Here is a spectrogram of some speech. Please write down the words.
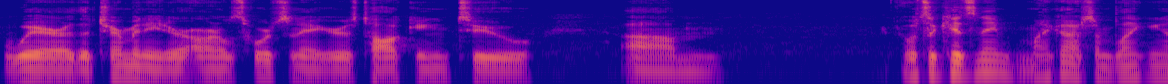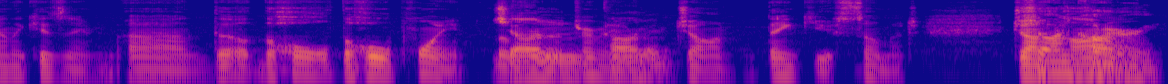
where the Terminator Arnold Schwarzenegger is talking to um what's the kid's name? My gosh, I'm blanking on the kid's name. Uh the the whole the whole point the John Terminator. Connor? John, thank you so much. John Sean Connor. Connery.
